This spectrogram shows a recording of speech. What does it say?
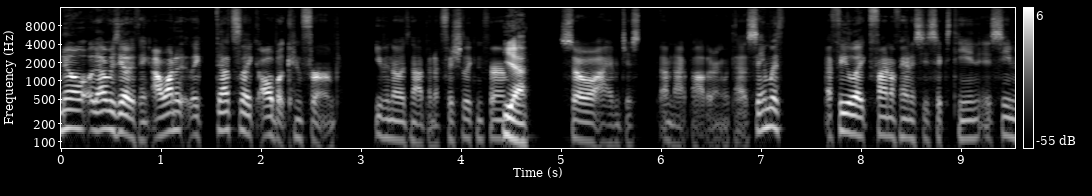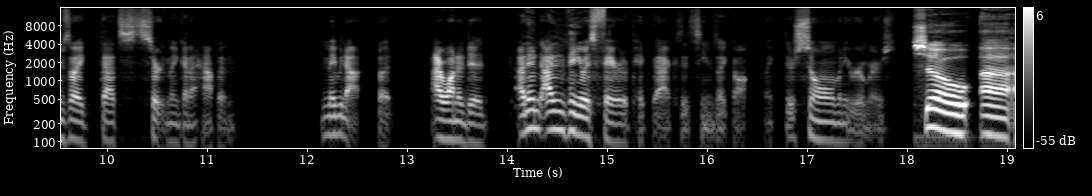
No, that was the other thing. I wanted like that's like all but confirmed, even though it's not been officially confirmed. Yeah. So I'm just I'm not bothering with that. Same with I feel like Final Fantasy 16. It seems like that's certainly gonna happen. Maybe not, but I wanted to. I didn't. I didn't think it was fair to pick that because it seems like oh, like there's so many rumors. So uh,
